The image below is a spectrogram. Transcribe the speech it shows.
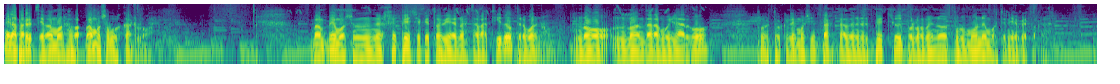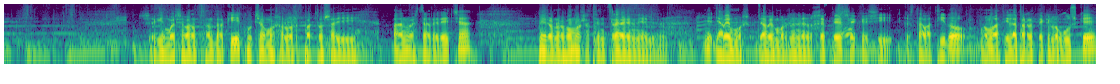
Venga, perrete, vamos a, vamos a buscarlo. Vemos un GPS que todavía no está batido, pero bueno, no, no andará muy largo, puesto que le hemos impactado en el pecho y por lo menos el pulmón hemos tenido que tocar. Seguimos avanzando aquí, escuchamos a los patos ahí a nuestra derecha, pero nos vamos a centrar en el... Ya vemos, ya vemos en el GPS que sí, que está batido. Vamos a decirle al perrete que lo busque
